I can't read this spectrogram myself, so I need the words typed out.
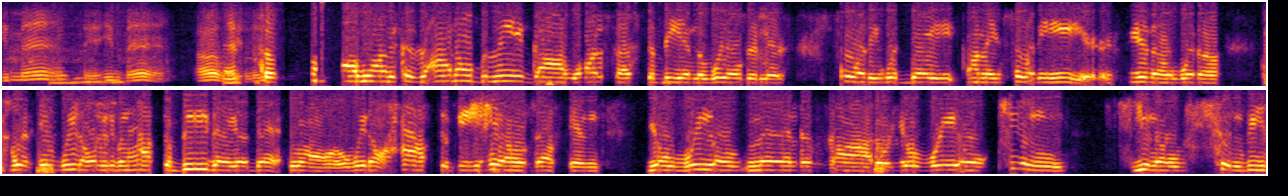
Amen. Amen. Hallelujah. So I want because I don't believe God wants us to be in the wilderness forty with day. I mean forty years. You know, with a with we don't even have to be there that long. We don't have to be held up in your real man of God or your real king. You know, shouldn't be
